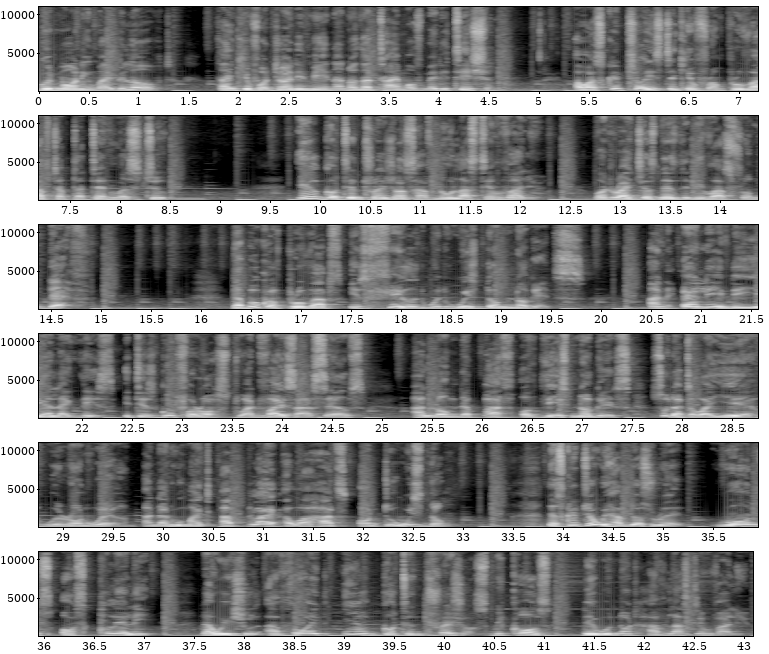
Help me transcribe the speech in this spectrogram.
Good morning, my beloved. Thank you for joining me in another time of meditation. Our scripture is taken from Proverbs chapter 10, verse 2. Ill gotten treasures have no lasting value, but righteousness delivers from death. The book of Proverbs is filled with wisdom nuggets. And early in the year, like this, it is good for us to advise ourselves along the path of these nuggets so that our year will run well and that we might apply our hearts unto wisdom. The scripture we have just read warns us clearly that we should avoid ill gotten treasures because they will not have lasting value.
